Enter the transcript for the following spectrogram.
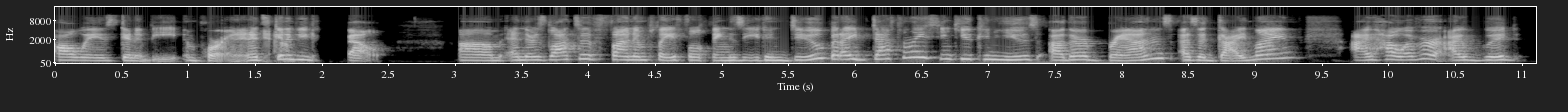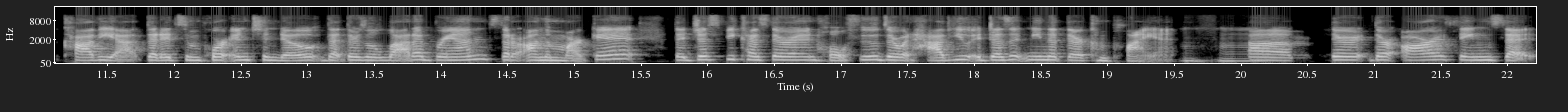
always going to be important and it's yeah. going to be felt um, and there's lots of fun and playful things that you can do, but I definitely think you can use other brands as a guideline. I, however, I would caveat that it's important to note that there's a lot of brands that are on the market that just because they're in Whole Foods or what have you, it doesn't mean that they're compliant. Mm-hmm. Um, there, there are things that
